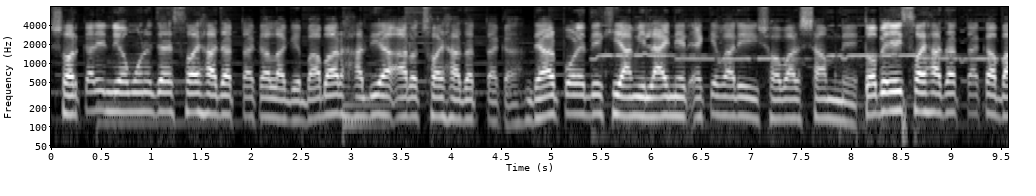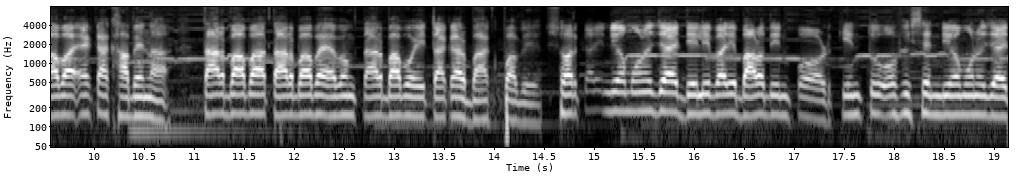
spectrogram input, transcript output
সরকারি নিয়ম অনুযায়ী ছয় হাজার টাকা লাগে। বাবার হাদিয়া আরও ছয় হাজার টাকা। দেওয়ার পরে দেখি আমি লাইনের একেবারেই সবার সামনে। তবে এই ছয় হাজার টাকা বাবা একা খাবে না। তার বাবা তার বাবা এবং তার বাবা এই টাকার ভাগ পাবে। সরকারি নিয়ম অনুযায়ী ডেলিভারি বারো দিন পর, কিন্তু অফিসের নিয়ম অনুযায়ী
